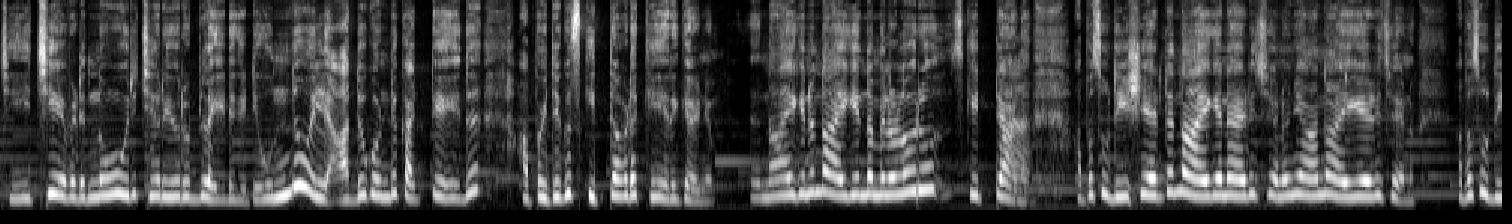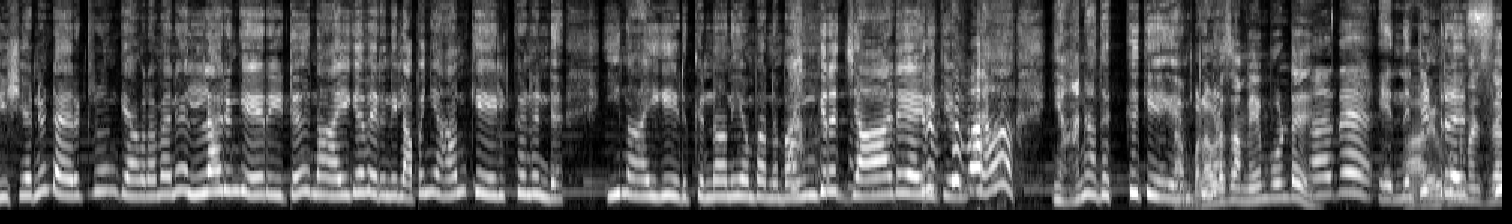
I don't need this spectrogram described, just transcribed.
ചേച്ചി എവിടുന്നോ ഒരു ചെറിയൊരു ബ്ലേഡ് കിട്ടി. ഒന്നുമില്ല. അതുകൊണ്ട് കട്ട് ചെയ്ത് അപ്പോഴത്തേക്കും സ്കിറ്റ് അവിടെ കയറി കഴിഞ്ഞു. നായകനും നായികയും തമ്മിലുള്ള ഒരു സ്കിറ്റാണ്. അപ്പോൾ സുധീഷ് നായകനായിട്ട് ചെയ്യണം ഞാൻ നായികയായിട്ട് ചെയ്യണം അപ്പോൾ സുധീഷേനും ഡയറക്ടറും ക്യാമറമാനും എല്ലാവരും കയറിയിട്ട് നായിക വരുന്നില്ല. അപ്പം ഞാൻ കേൾക്കുന്നുണ്ട് ഈ നായിക എടുക്കണ്ടെന്ന് ഞാൻ പറഞ്ഞു. ഭയങ്കര ജാടയായിരിക്കും. ഞാൻ അതൊക്കെ സമയം പോണ്ടേ? അതെ. എന്നിട്ട് ഡ്രസ്സ്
